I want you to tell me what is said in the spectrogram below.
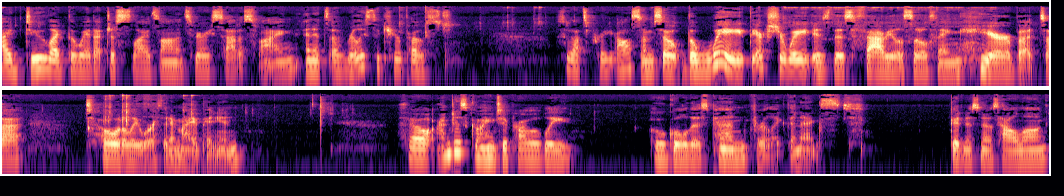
I do like the way that just slides on. It's very satisfying and it's a really secure post. So that's pretty awesome. So the weight, the extra weight is this fabulous little thing here, but uh, totally worth it in my opinion. So I'm just going to probably ogle this pen for like the next goodness knows how long.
